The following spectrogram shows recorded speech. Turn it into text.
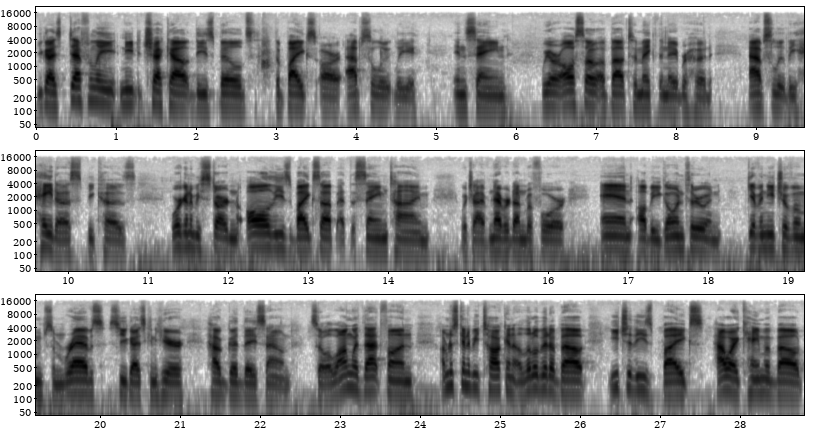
you guys definitely need to check out these builds. The bikes are absolutely insane. We are also about to make the neighborhood absolutely hate us because we're going to be starting all these bikes up at the same time, which I've never done before. And I'll be going through and giving each of them some revs so you guys can hear how good they sound. So along with that fun, I'm just going to be talking a little bit about each of these bikes, how I came about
